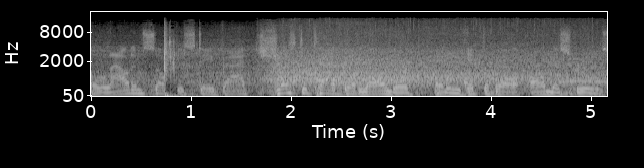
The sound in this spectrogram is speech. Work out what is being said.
allowed himself to stay back just a tad bit longer, and he hit the ball on the screws.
